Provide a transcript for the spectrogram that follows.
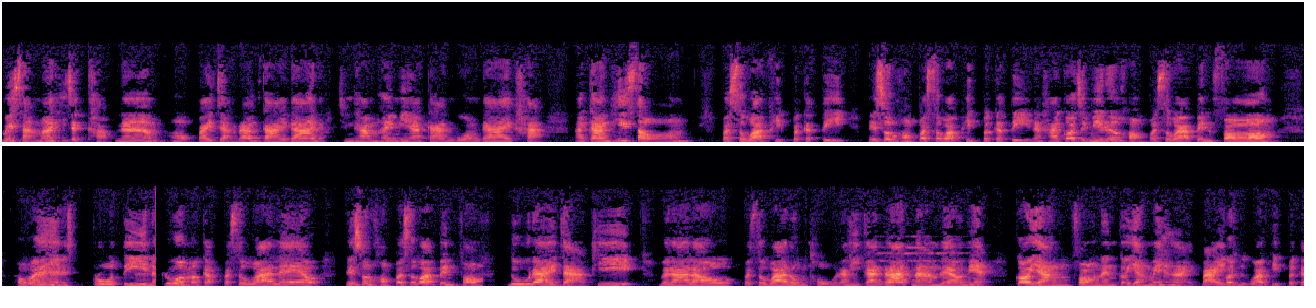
ไม่สามารถที่จะขับน้ำออกไปจากร่างกายได้ จึงทำให้มีอาการบวมได้ค่ะ อาการที่ 2 ปัสสาวะผิดปกติ ในส่วนของปัสสาวะผิดปกตินะคะ ก็จะมีเรื่องของปัสสาวะเป็นฟอง เพราะว่าโปรตีนร่วมมากับปัสสาวะแล้ว ในส่วนของปัสสาวะเป็นฟองดูได้จากที่เวลาเราปัสสาวะลงโถนะมีการราดน้ำแล้วเนี่ย ก็ยังฟองนั้นก็ยังไม่หายไปก็ถือว่าผิดปก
